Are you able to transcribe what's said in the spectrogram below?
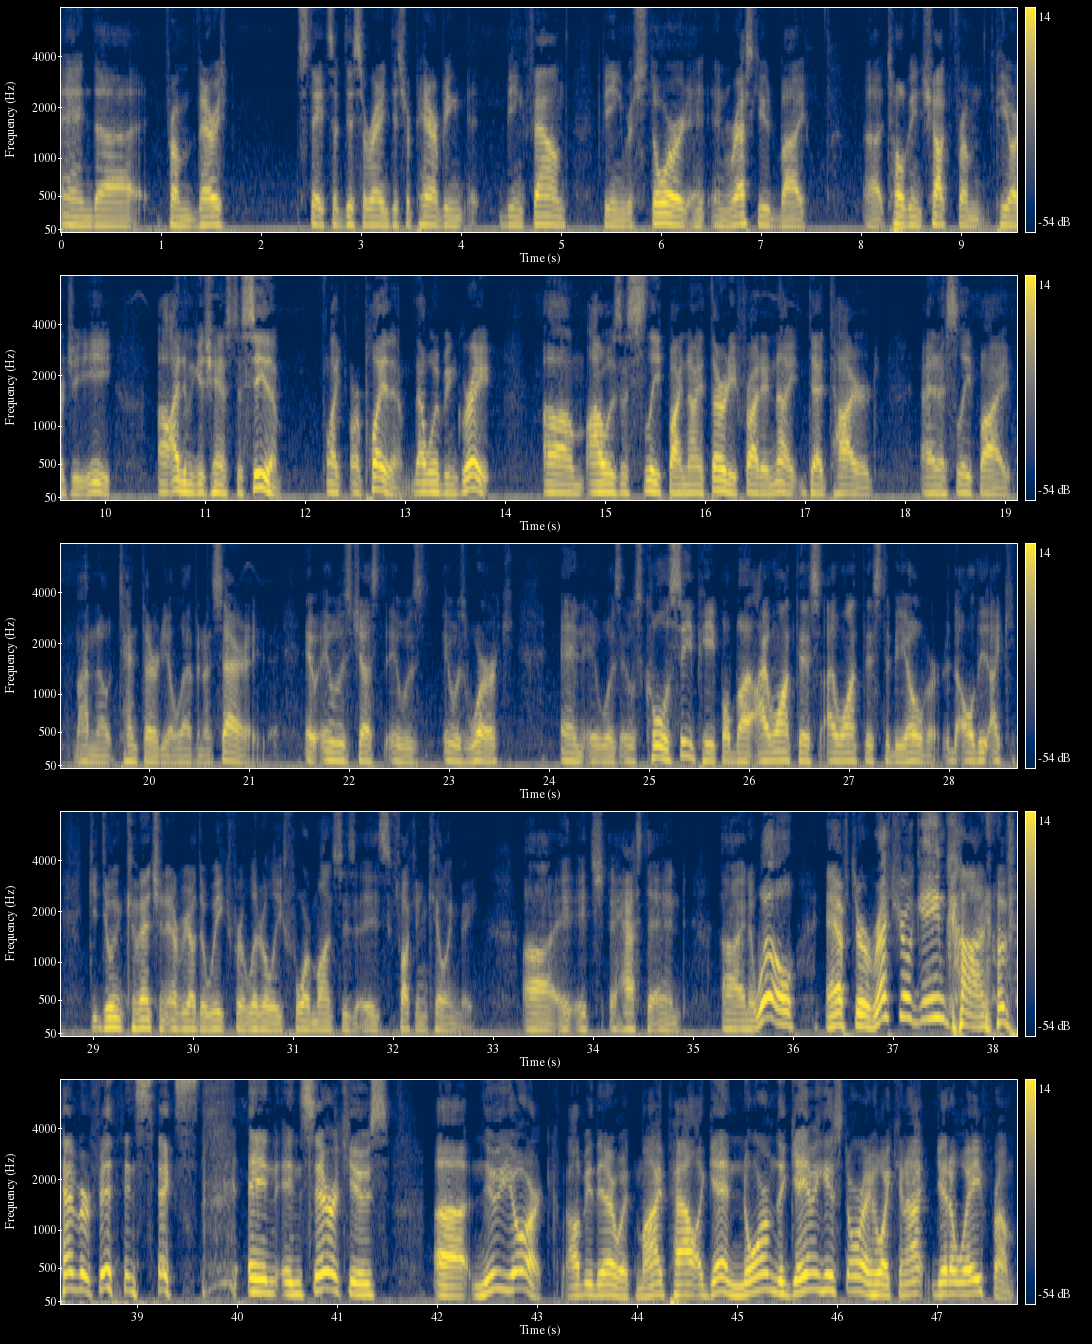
and uh, from various states of disarray and disrepair being being found, being restored and, and rescued by uh, Toby and Chuck from PRGE. Uh, I didn't even get a chance to see them. like or play them. That would have been great. Um, I was asleep by 9:30 Friday night, dead tired, and asleep by I don't know 10:30, 11 on Saturday. It, it was just it was it was work, and it was it was cool to see people. But I want this I want this to be over. All the I doing convention every other week for literally four months is is fucking killing me. Uh, it, it it has to end. Uh, and it will after Retro Game Con, November 5th and 6th in, in Syracuse, uh, New York. I'll be there with my pal, again, Norm, the gaming historian, who I cannot get away from.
